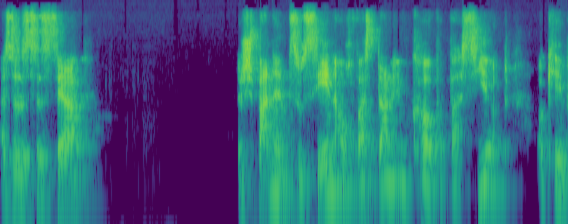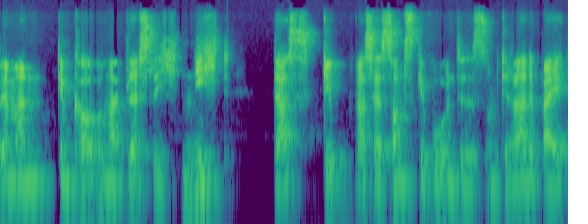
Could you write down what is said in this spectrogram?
also es ist ja spannend zu sehen, auch was dann im Körper passiert. Okay, wenn man dem Körper mal plötzlich nicht das gibt, was er sonst gewohnt ist. Und gerade bei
